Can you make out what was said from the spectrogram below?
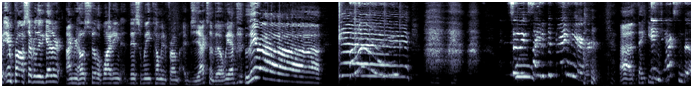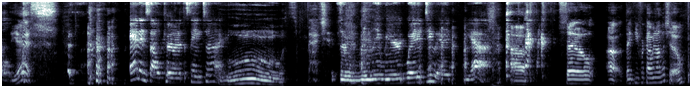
Welcome to Improv Separately Together. I'm your host, Phillip Whiting. This week, coming from Jacksonville, we have Lyra! Yay! So excited to be here Uh, thank you. in Jacksonville Yes! and in South Carolina at the same time. Ooh, it's magic. It's a really weird way to do it. Yeah. Uh, so, uh, thank you for coming on the show.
